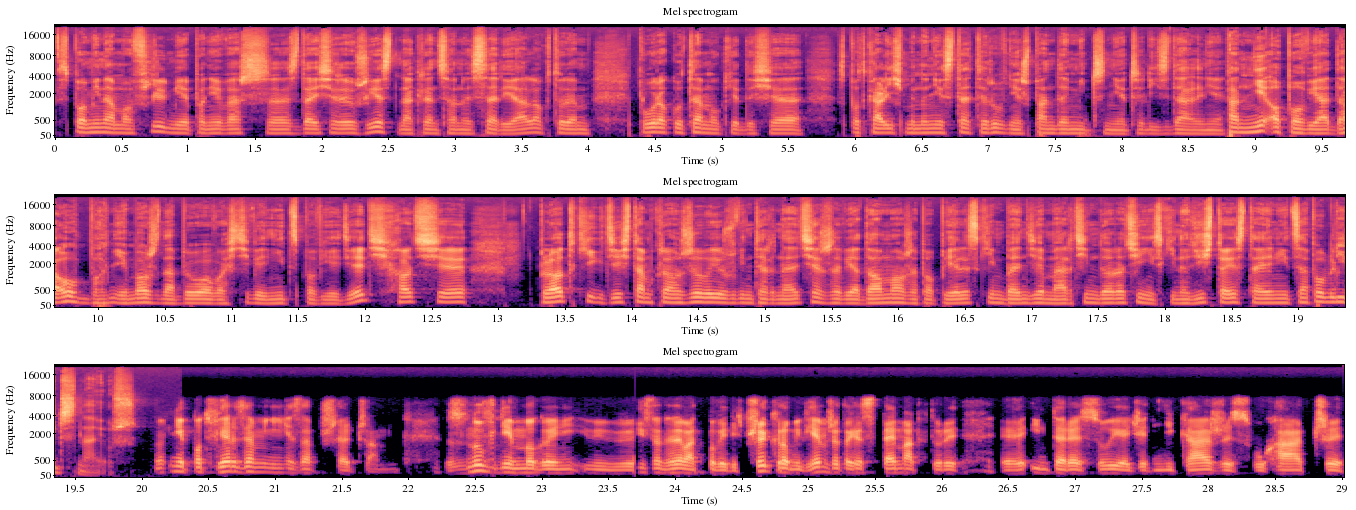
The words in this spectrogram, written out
Wspominam o filmie, ponieważ e, zdaje się, że już jest nakręcony serial, o którym pół roku temu, kiedy się spotkaliśmy, no niestety również pandemicznie, czyli zdalnie, pan nie opowiadał, bo nie można było właściwie nic powiedzieć, choć e, Plotki gdzieś tam krążyły już w internecie, że wiadomo, że Popielskim będzie Marcin Dorociński. No dziś to jest tajemnica publiczna już. No, nie potwierdzam i nie zaprzeczam. Znów nie mogę nic na ten temat powiedzieć. Przykro mi, wiem, że to jest temat, który e, interesuje dziennikarzy, słuchaczy,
